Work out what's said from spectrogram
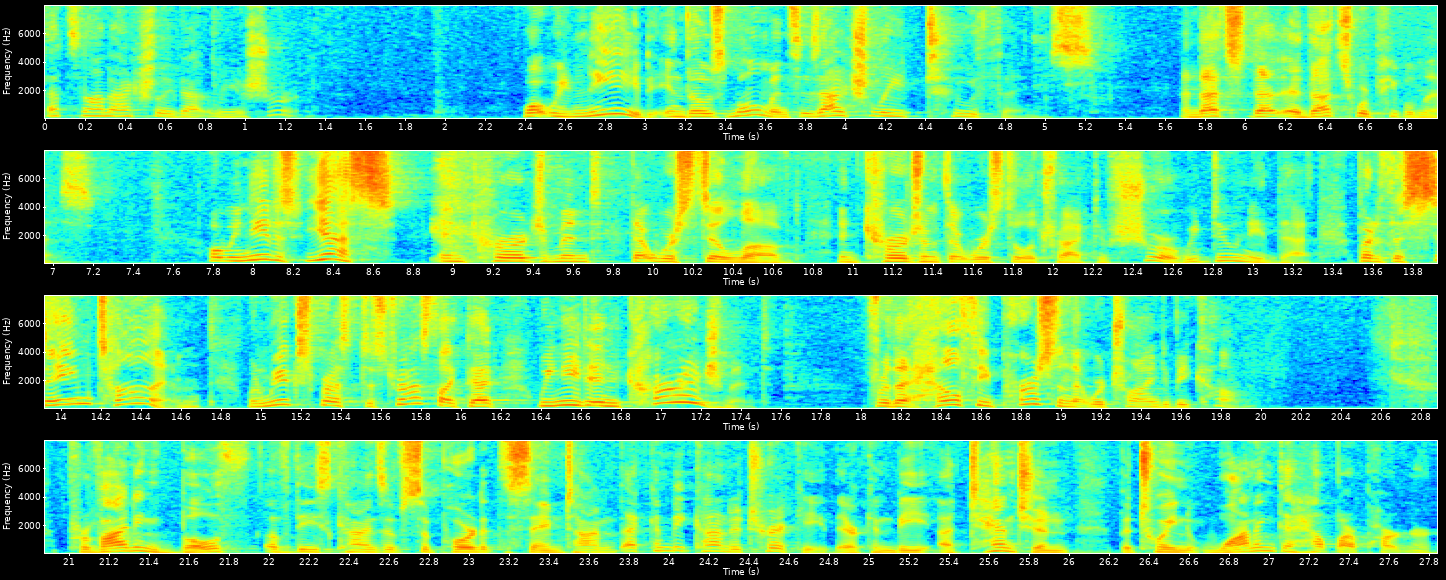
that's not actually that reassuring. What we need in those moments is actually two things. And that's, that, that's what people miss. What we need is, yes, encouragement that we're still loved, encouragement that we're still attractive. Sure, we do need that. But at the same time, when we express distress like that, we need encouragement for the healthy person that we're trying to become. Providing both of these kinds of support at the same time, that can be kind of tricky. There can be a tension between wanting to help our partner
